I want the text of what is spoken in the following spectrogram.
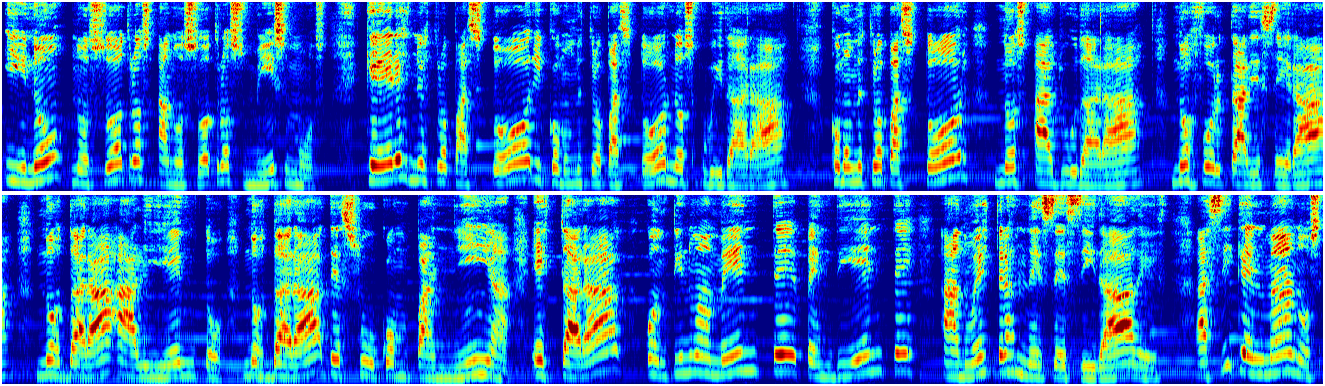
y no nosotros a nosotros mismos, que Él es nuestro pastor y como nuestro pastor nos cuidará, como nuestro pastor nos ayudará, nos fortalecerá, nos dará aliento, nos dará de su compañía, estará continuamente pendiente a nuestras necesidades. Así que hermanos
